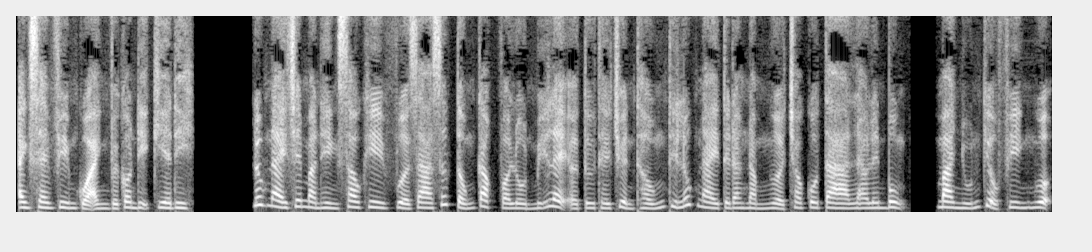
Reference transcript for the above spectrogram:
anh xem phim của anh với con đĩ kia đi. Lúc này trên màn hình sau khi vừa ra sức tống cặc vào lồn mỹ lệ ở tư thế truyền thống thì lúc này tôi đang nằm ngửa cho cô ta leo lên bụng, mà nhún kiểu phi ngựa,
